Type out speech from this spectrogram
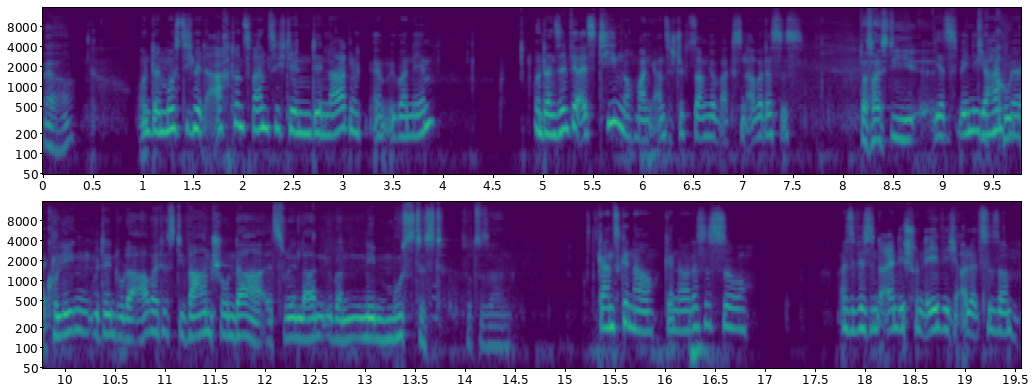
Ja. und dann musste ich mit 28 den, den Laden ähm, übernehmen. Und dann sind wir als Team noch mal ein ganzes Stück zusammengewachsen. Aber das ist Das heißt, die, Jetzt weniger die Handwerk. Kollegen, mit denen du da arbeitest, die waren schon da, als du den Laden übernehmen musstest, sozusagen. ganz genau, genau, das ist so. Also wir sind eigentlich schon ewig alle zusammen.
